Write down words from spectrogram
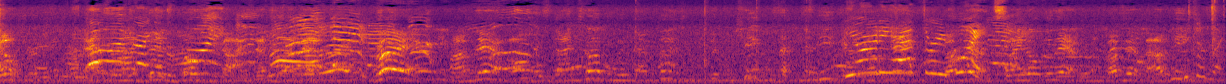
Go. That's Andre, better, both point. guys. That's a lot better. Right. There, oh, almost got in trouble with that punch. But the kick was underneath. He already had three points. Point over there. From there, about me. He took like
